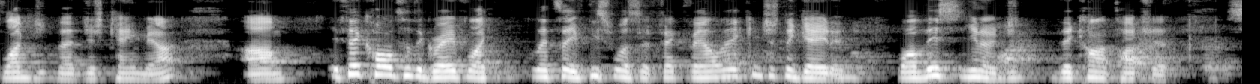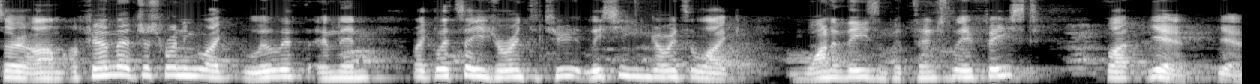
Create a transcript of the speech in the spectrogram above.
flood that just came out. Um, if they're called to the grave, like let's say if this was effect veil, they can just negate it. While this, you know, just, they can't touch it. So um, I found that just running like Lilith, and then like let's say you draw into two, at least you can go into like one of these and potentially a feast. But yeah, yeah.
